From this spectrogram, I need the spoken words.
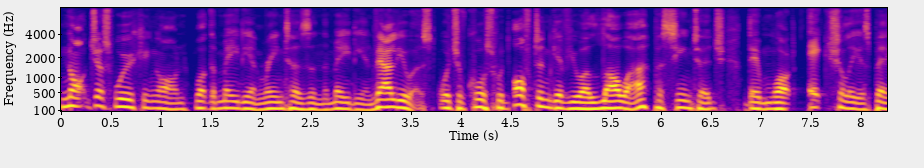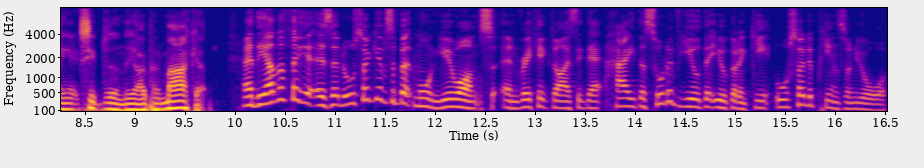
not just working on what the median rent is and the median value is, which of course would often give you a lower percentage than what actually is being accepted in the open market. And the other thing is, it also gives a bit more nuance in recognizing that, hey, the sort of yield that you're going to get also depends on your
